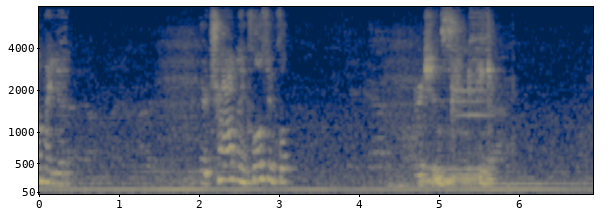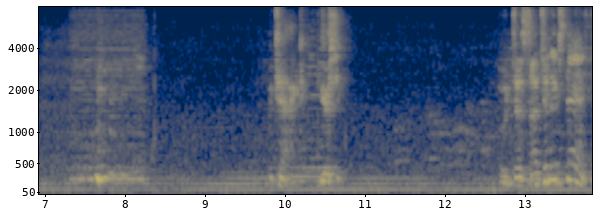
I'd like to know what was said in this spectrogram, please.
mayor. They're traveling closer and closer. Attacked. You're. se- oh, to such an extent.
